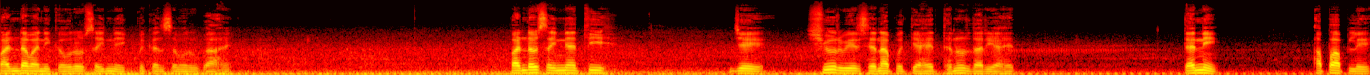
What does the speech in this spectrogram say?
पांडव आणि कौरव सैन्य एकमेकांसमोर उभा आहे. पांडव सैन्यातली जे शूरवीर सेनापती आहेत धनुर्धारी आहेत त्यांनी आपापले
